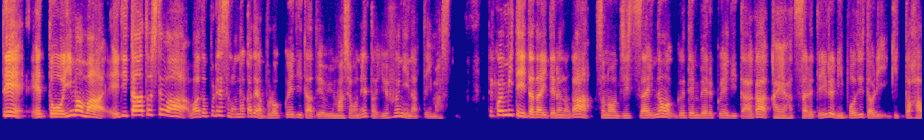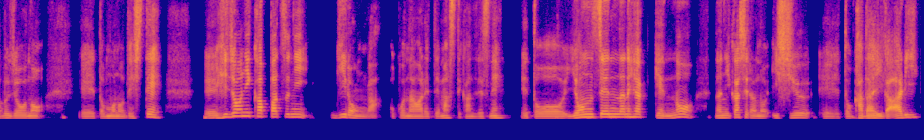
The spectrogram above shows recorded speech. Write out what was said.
で、えっと、今はエディターとしては、ワードプレスの中ではブロックエディターと呼びましょうねというふうになっています。で、これ見ていただいているのが、その実際のグーテンベルクエディターが開発されているリポジトリ、GitHub 上の、えー、とものでして、えー、非常に活発に議論が行われてますって感じですね。えっ、ー、と、4700件の何かしらのイシュー、えー、と課題があり、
